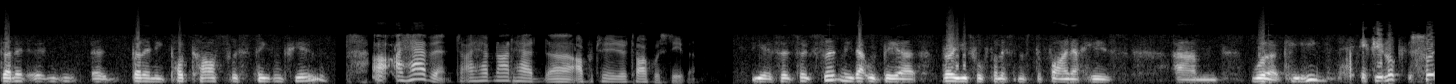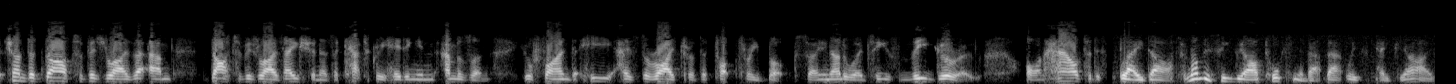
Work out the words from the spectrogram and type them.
done it, uh, done any podcasts with Stephen Few? I haven't. I have not had opportunity to talk with Stephen. Yeah, so, so certainly that would be very useful for listeners to find out his um, work. He, if you look, search under data visualizer, um, data visualization as a category heading in Amazon, you'll find that he has the writer of the top three books. So in other words, he's the guru on how to display data. And obviously we are talking about that with KPIs.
